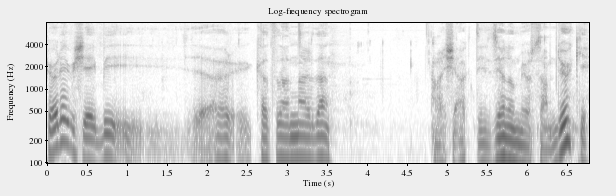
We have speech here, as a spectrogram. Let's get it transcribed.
Şöyle bir şey bir e, katılanlardan Ayşe Akdeniz yanılmıyorsam diyor ki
